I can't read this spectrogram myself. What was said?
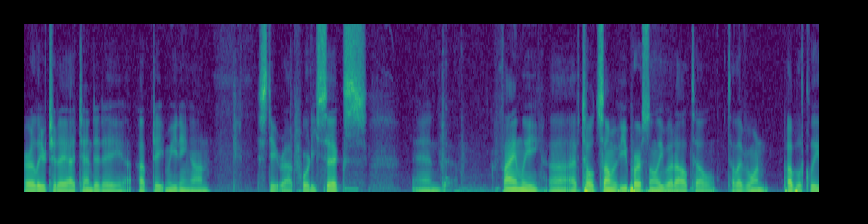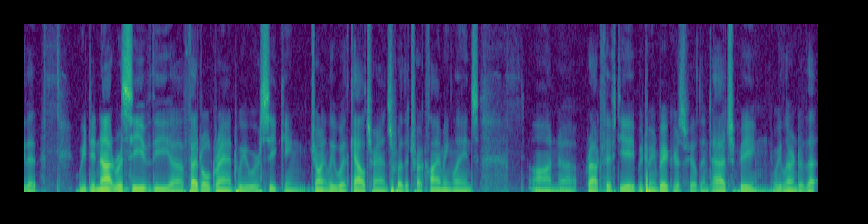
Earlier today, I attended a uh, update meeting on State Route 46. And finally, uh, I've told some of you personally, but I'll tell tell everyone publicly that we did not receive the uh, federal grant we were seeking jointly with Caltrans for the truck climbing lanes on uh, Route 58 between Bakersfield and Tehachapi. We learned of that.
